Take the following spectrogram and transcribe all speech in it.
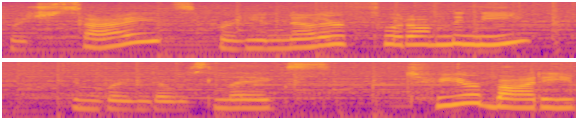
switch sides bring another foot on the knee and bring those legs to your body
